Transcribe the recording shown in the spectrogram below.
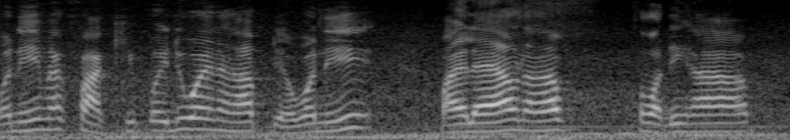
วันนี้แม็กฝากคลิปไว้ด้วยนะครับ เดี๋ยววันนี้ไปแล้วนะครับ สวัสดีครับ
